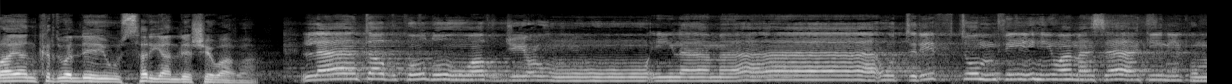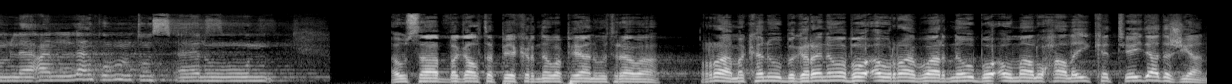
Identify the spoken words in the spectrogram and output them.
ڕایان کردووە لێ و سەریان لێ شێواوە. لا تركضوا وارجعوا إلى ما أترفتم فيه ومساكنكم لعلكم تسألون. ئەوسا بەگاڵتە پێکردنەوە پێیان وتراوە ڕامەکەن و بگەڕێنەوە بۆ ئەو ڕابواردنەوە بۆ ئەو ماڵ و حاڵەی کە تێیدا دەژیان.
